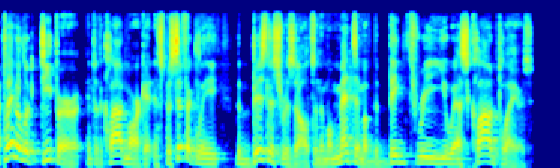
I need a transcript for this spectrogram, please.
I plan to look deeper into the cloud market and specifically the business results and the momentum of the big three US cloud players.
